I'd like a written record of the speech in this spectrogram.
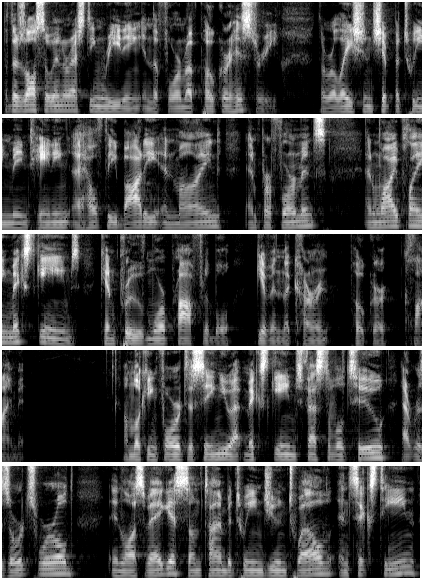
but there's also interesting reading in the form of poker history, the relationship between maintaining a healthy body and mind and performance, and why playing mixed games can prove more profitable given the current poker climate. I'm looking forward to seeing you at Mixed Games Festival 2 at Resorts World in Las Vegas sometime between June 12 and 16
